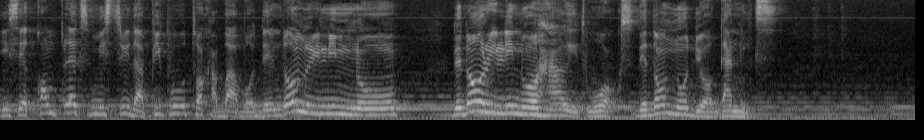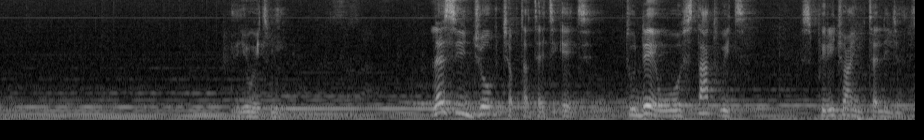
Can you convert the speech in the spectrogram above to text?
it's a complex mystery that people talk about, but they don't really know. They don't really know how it works. They don't know the organics. Let's see Job chapter 38. Today we will start with spiritual intelligence.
